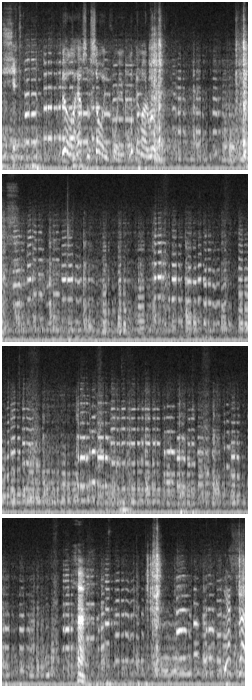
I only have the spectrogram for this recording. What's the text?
Shit. Bill, I have some sewing for you. Look in my room. Huh. Yes, sir.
